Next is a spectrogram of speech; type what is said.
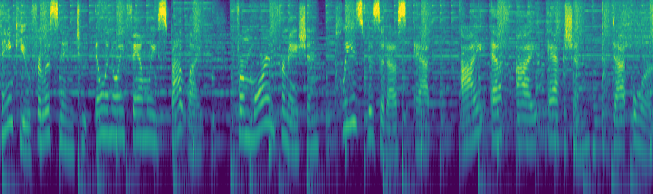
Thank you for listening to Illinois Family Spotlight. For more information, please visit us at ifiaction.org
